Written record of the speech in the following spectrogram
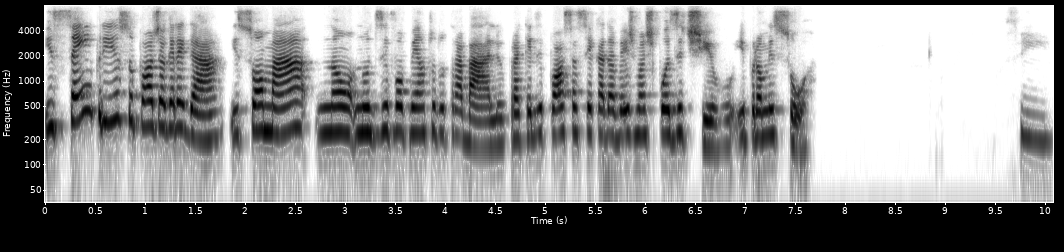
e sempre isso pode agregar e somar no, no desenvolvimento do trabalho, para que ele possa ser cada vez mais positivo e promissor. Sim.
